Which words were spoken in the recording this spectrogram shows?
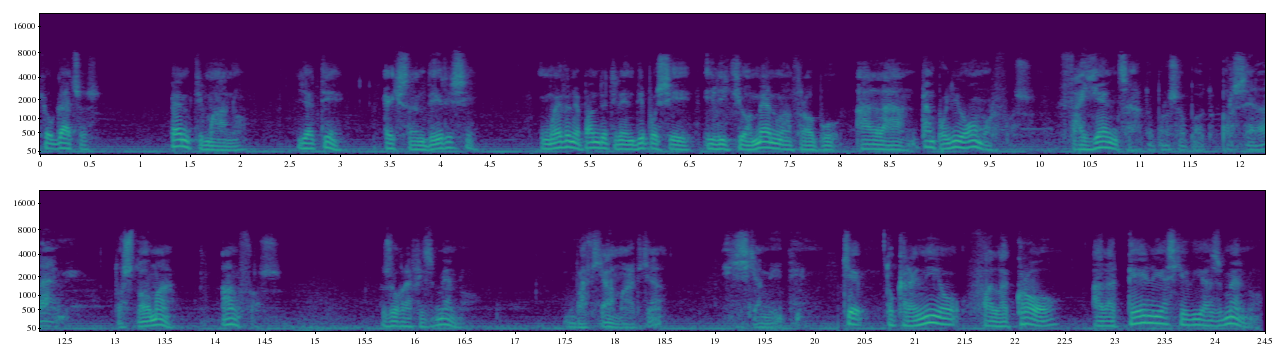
Και ο Γκάτσο. Πέμπτη μάνο. Γιατί; έχεις αντίρρηση; Μου έδωνε πάντοτε την εντύπωση ηλικιωμένου ανθρώπου, αλλά ήταν πολύ όμορφος. Φαγέντσα το πρόσωπό του, πορσελάνη. Το στόμα, άνθος. Ζωγραφισμένο. Βαθιά μάτια, ίσια μύτη. Και το κρανίο φαλακρό, αλλά τέλεια σχεδιασμένο.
